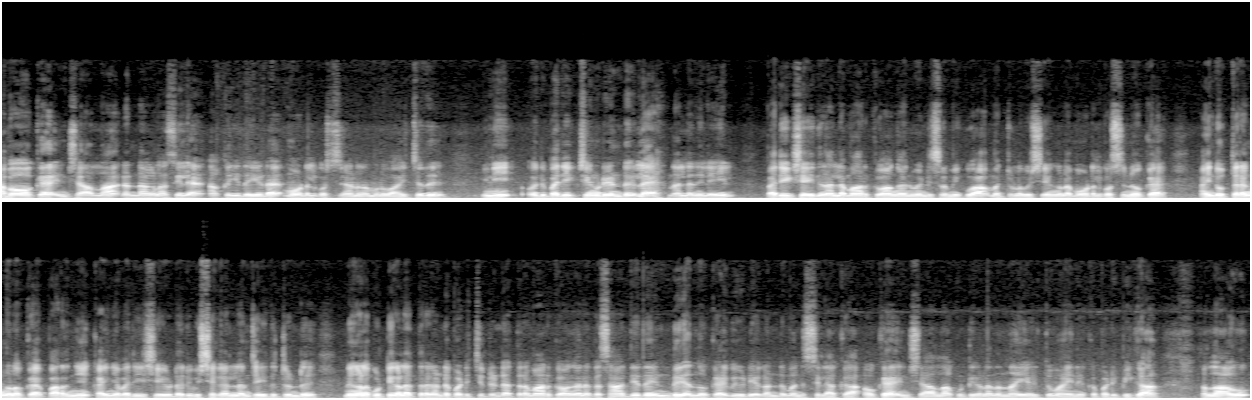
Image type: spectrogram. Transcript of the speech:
അപ്പോൾ ഓക്കെ ഇൻഷാല്ല രണ്ടാം ക്ലാസ്സിലെ അഖീദയുടെ മോഡൽ ക്വസ്റ്റ്യനാണ് നമ്മൾ വായിച്ചത്. ഇനി ഒരു പരീക്ഷയും കൂടി ഉണ്ട് അല്ലേ നല്ല നിലയിൽ. പരീക്ഷ എഴുതി നല്ല മാർക്ക് വാങ്ങാൻ വേണ്ടി ശ്രമിക്കുക. മറ്റുള്ള വിഷയങ്ങൾ മോഡൽ ക്വസ്റ്റ്യനൊക്കെ അതിന്റെ ഉത്തരങ്ങളൊക്കെ പറഞ്ഞ് കഴിഞ്ഞ പരീക്ഷയുടെ ഒരു വിശകലനം ചെയ്തിട്ടുണ്ട്. നിങ്ങൾ കുട്ടികൾ എത്ര കണ്ട് പഠിച്ചിട്ടുണ്ട് എത്ര മാർക്ക് വാങ്ങാനൊക്കെ സാധ്യതയുണ്ട് എന്നൊക്കെ വീഡിയോ കണ്ട് മനസ്സിലാക്കുക. ഓക്കെ? ഇൻഷാല്ല കുട്ടികളെ നന്നായി എഴുത്തും വായനയൊക്കെ പഠിപ്പിക്കുക. അള്ളാഹു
